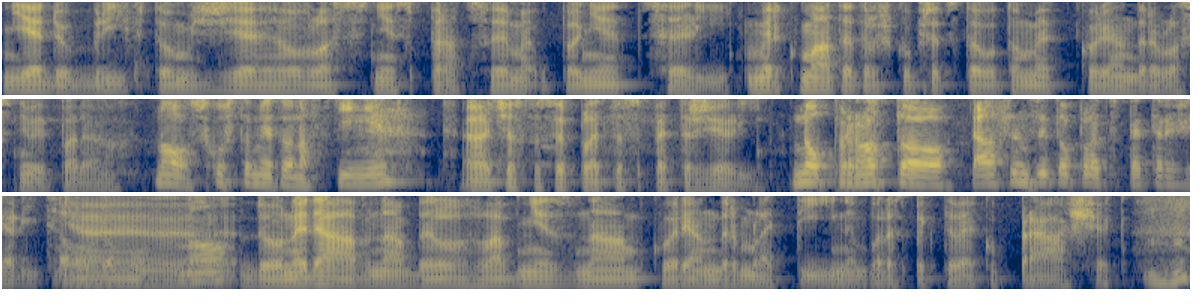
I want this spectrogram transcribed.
je dobrý v tom, že ho vlastně zpracujeme úplně celý. Mirku, máte trošku představu o tom, jak koriandr vlastně vypadá? No, zkuste mě to nastínit. Eh, často se plete s petrželí. No proto, já jsem si to plet s petrželí celou je, dobu. No. Do nedávna byl hlavně znám koriandr mletý, nebo respektive jako prášek. Mm-hmm.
